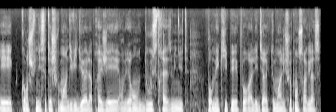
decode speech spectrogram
Et quand je finis cet échauffement individuel, après j'ai environ 12-13 minutes pour m'équiper pour aller directement à l'échauffement sur la glace.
